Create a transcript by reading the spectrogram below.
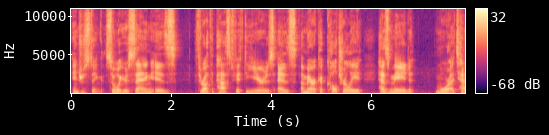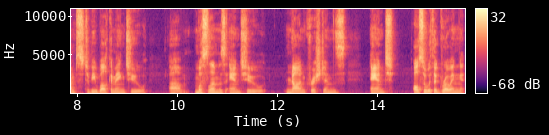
Interesting. So what you're saying is throughout the past 50 years as America culturally has made more attempts to be welcoming to um, Muslims and to non Christians, and also with a growing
